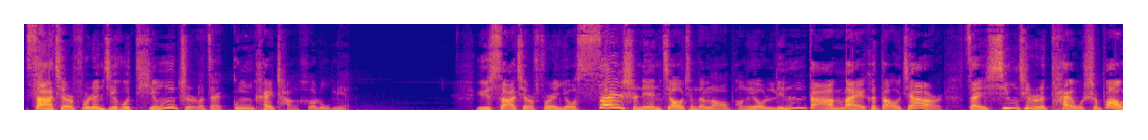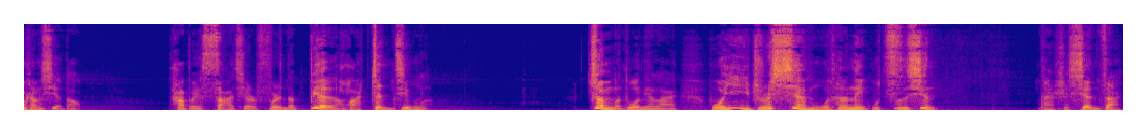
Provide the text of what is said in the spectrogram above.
撒切尔夫人几乎停止了在公开场合露面。与撒切尔夫人有三十年交情的老朋友琳达·麦克道加尔在《星期日泰晤士报》上写道：“他被撒切尔夫人的变化震惊了。这么多年来，我一直羡慕他的那股自信。”但是现在，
